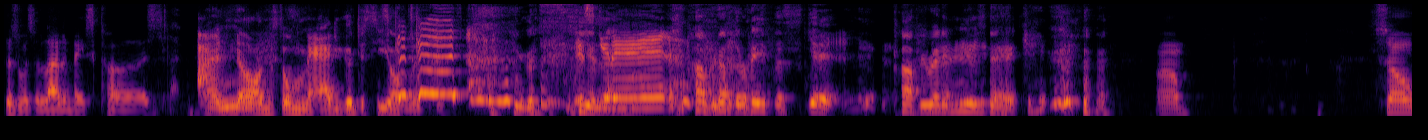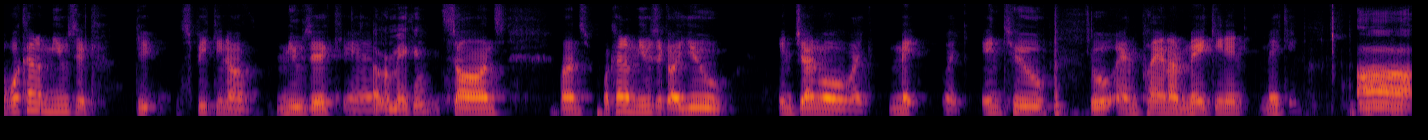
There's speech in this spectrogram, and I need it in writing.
This was a lot of nice cars. I know. I'm so mad. You get to see all Skit, the. You get to see it, get man. it. I'm not the race to skid it. Copyrighted music. um. So, what kind of music? Do you, speaking of music that we're and making. songs, songs, what kind of music are you, in general, like make like into, and plan on making it making? Uh,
